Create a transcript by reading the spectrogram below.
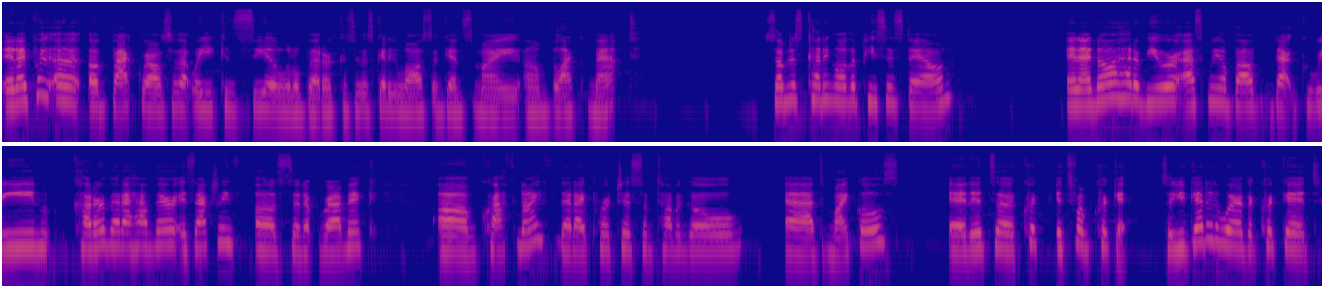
and I put a, a background so that way you can see it a little better because it was getting lost against my um, black mat. So I'm just cutting all the pieces down. And I know I had a viewer ask me about that green cutter that I have there. It's actually a ceramic um, craft knife that I purchased some time ago at Michael's, and it's a quick. It's from Cricut, so you get it where the Cricut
